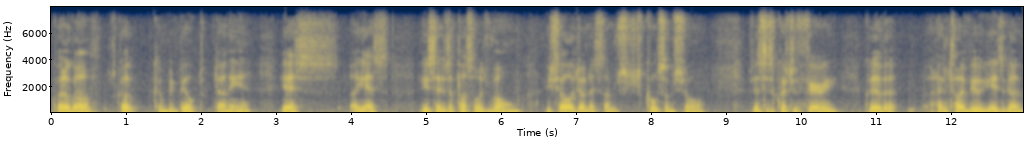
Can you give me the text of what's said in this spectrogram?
Chronograph scope can be built. Down here? Yes. Uh, yes. He said it's impossible. It's wrong. You sure, Jonas? I'm of course I'm sure. This is a question of theory. Could have uh, had a time view years ago,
